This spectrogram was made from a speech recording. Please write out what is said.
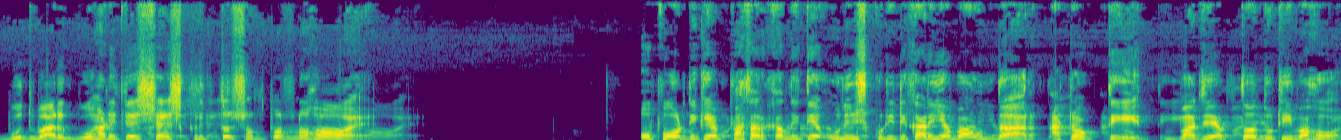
বুধবার গুয়াহাটিতে শেষকৃত্য সম্পন্ন হয়। অপরদিকে পাথারকান্দিতে উনিশ কোটি টাকার ইয়াবা উদ্ধার, আটক তিন, বাজেয়াপ্ত দুটি বাহন।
